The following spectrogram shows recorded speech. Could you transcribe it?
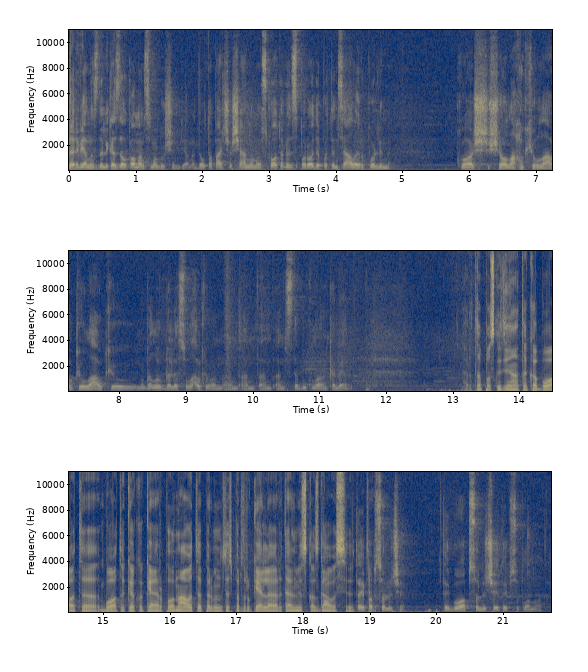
dar vienas dalykas, dėl ko man smagu šiandieną. Dėl to pačio Šenono Skoto, kad jis parodė potencialą ir polime ko aš iš jo laukiau, laukiau, laukiau, nu galų galę sulaukiau ant, ant, ant, ant, ant stebuklo, ant kalėdų. Ar ta paskutinė ataka buvo, ta, buvo tokia, kokia ir planavote per minutės pertraukėlę, ar ten viskas gavosi? Taip, taip, absoliučiai. Tai buvo absoliučiai taip suplanuota.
